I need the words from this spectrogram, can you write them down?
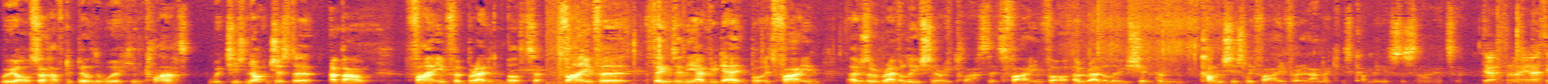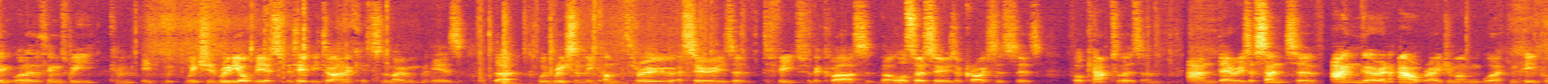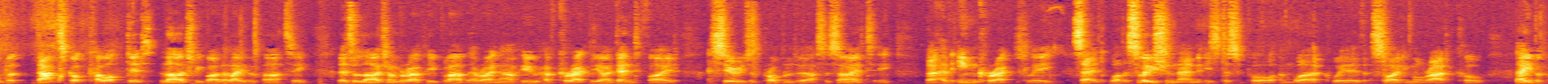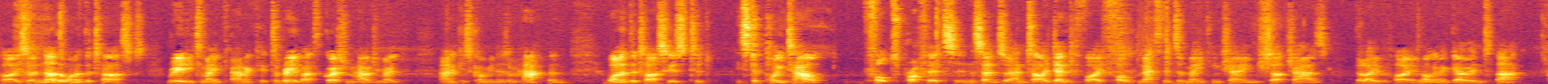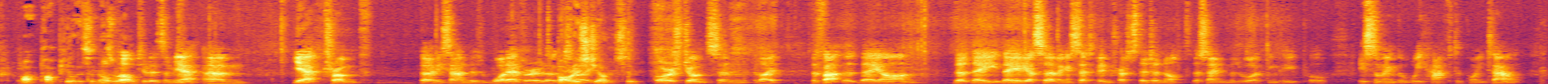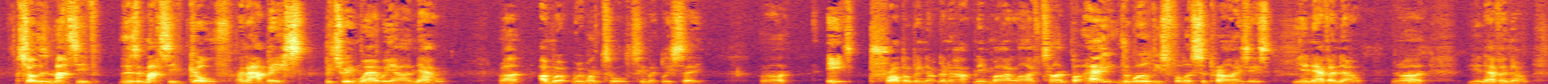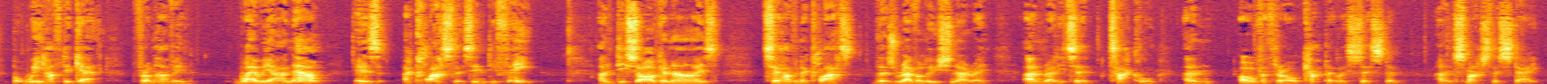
we also have to build a working class, which is not just a, about fighting for bread and butter, fighting for things in the everyday, but it's fighting as a revolutionary class that's fighting for a revolution and consciously fighting for an anarchist communist society. Definitely, and I think one of the things we can, which is really obvious, particularly to anarchists at the moment, is that we've recently come through a series of defeats for the class, but also a series of crises for capitalism. And there is a sense of anger and outrage among working people, but that's got co opted largely by the Labour Party. There's a large number of people out there right now who have correctly identified a series of problems with our society, but have incorrectly said, well, the solution then is to support and work with a slightly more radical Labour Party. So another one of the tasks, really, to make anarchist, to bring it back to the question, how do you make anarchist communism happen? One of the tasks is to is to point out false prophets in the sense of, and to identify false methods of making change, such as the Labour Party. I'm not going to go into that. Or populism Or as well. populism, yeah, um, yeah, Trump, Bernie Sanders, whatever it looks Boris like. Johnson. Boris Johnson, like the fact that they aren't that they they are serving a set of interests that are not the same as working people is something that we have to point out. So there's massive, there's a massive gulf, an abyss between where we are now, right, and what we want to ultimately see, right. It's probably not going to happen in my lifetime, but hey, the world is full of surprises. You never know, right? You never know. But we have to get from having where we are now is a class that's in defeat and disorganised to having a class that's revolutionary and ready to tackle and overthrow capitalist system and smash the state.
